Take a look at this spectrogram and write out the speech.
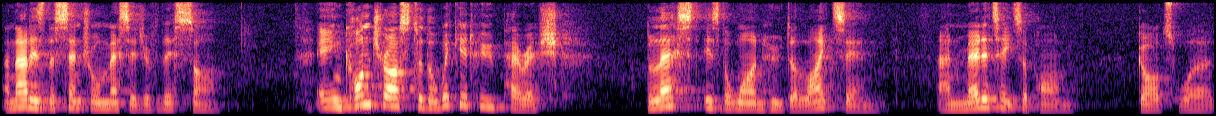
And that is the central message of this psalm. In contrast to the wicked who perish, blessed is the one who delights in and meditates upon God's word.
